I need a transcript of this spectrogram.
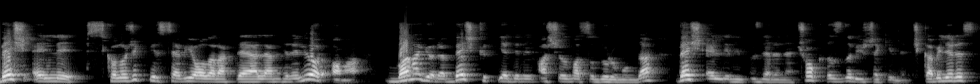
5.50 psikolojik bir seviye olarak değerlendiriliyor ama bana göre 5.47'nin aşılması durumunda 5.50'nin üzerine çok hızlı bir şekilde çıkabiliriz.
